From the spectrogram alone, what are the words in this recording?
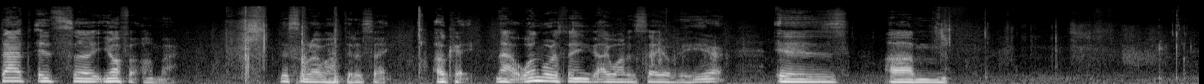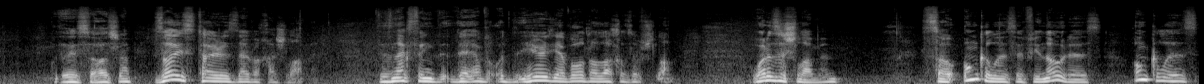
that it's uh, yofa omar. This is what I wanted to say. Okay. Now, one more thing I want to say over here is um, this awesome. Zois Torah Zevach Hashlam. This next thing, they have, here you have all the lachas of Shlam. What is a Shlamim? So Onkelos, if you notice, Onkelos is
